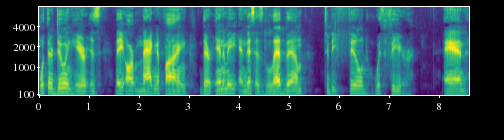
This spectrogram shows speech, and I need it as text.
What they're doing here is they are magnifying their enemy, and this has led them to be filled with fear. And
